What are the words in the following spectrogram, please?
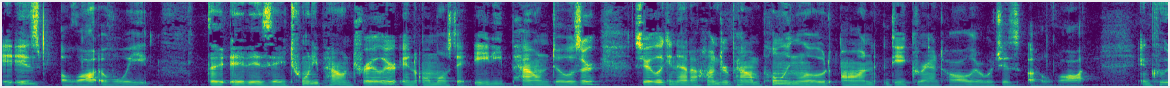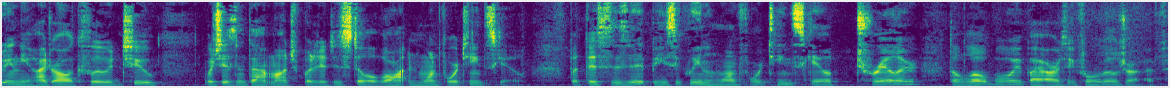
It is a lot of weight. The, it is a 20 pound trailer and almost an 80 pound dozer. So you're looking at a 100 pound pulling load on the Grand Hauler, which is a lot, including the hydraulic fluid too, which isn't that much, but it is still a lot in 114th scale. But this is it, basically in the 114 scale trailer, the Lowboy by RC 4 Wheel Drive.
